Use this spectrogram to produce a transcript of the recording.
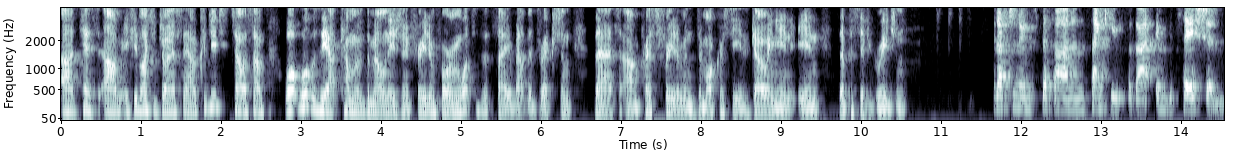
Uh, Tess, um, if you'd like to join us now, could you just tell us um, what what was the outcome of the Melanesian Freedom Forum? What does it say about the direction that um, press freedom and democracy is going in in the Pacific region? Good afternoon, Stefan, and thank you for that invitation.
